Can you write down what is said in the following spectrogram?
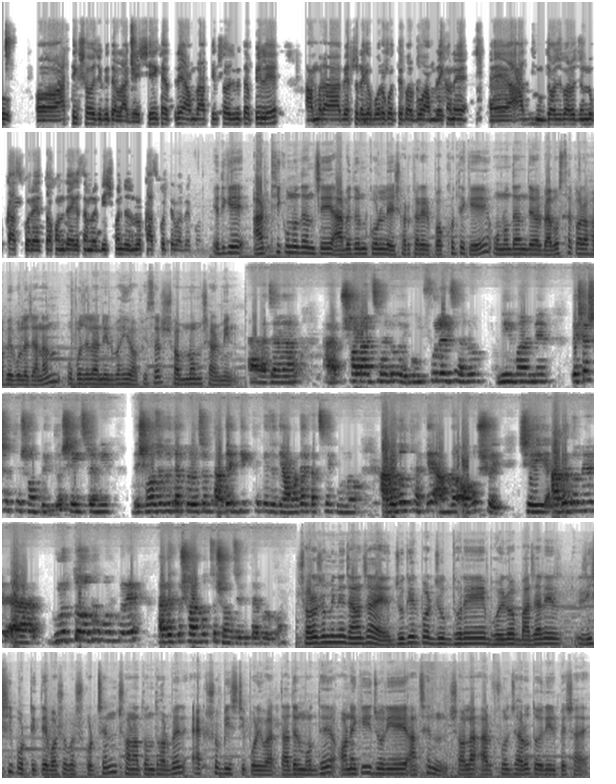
আর্থিক সহযোগিতা লাগে। সেই ক্ষেত্রে আমরা আর্থিক সহযোগিতা পেলে আমরা ব্যবসাটাকে বড় করতে পারব। আমরা এখানে আহ, দশ বারো জন লোক কাজ করে তখন দেখা গেছে আমরা বিশ পঞ্চাশ লোক কাজ করতে পারবে। এদিকে আর্থিক অনুদান চেয়ে আবেদন করলে সরকারের পক্ষ থেকে অনুদান দেওয়ার ব্যবস্থা করা হবে বলে জানান উপজেলা নির্বাহী অফিসার শবনম শারমিন। যারা শলার ঝাড়ু এবং ফুলের ঝাড়ু নির্মাণের পেশার সাথে সম্পৃক্ত সেই শ্রেণির যে সহযোগিতা প্রয়োজন তাদের দিক থেকে যদি আমাদের কাছে কোনো আবেদন থাকে, আমরা অবশ্যই সেই আবেদনের গুরুত্ব অনুধাবন করে সরজমিনে জানা যায়, যুগের পর যুগ ধরে ভৈরব বাজারের ঋষিপট্টিতে বসবাস করছেন সনাতন ধর্মের একশো বিশটি পরিবার। তাদের মধ্যে অনেকেই জড়িয়ে আছেন শলা আর ফুল ঝাড়ু তৈরির পেশায়।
